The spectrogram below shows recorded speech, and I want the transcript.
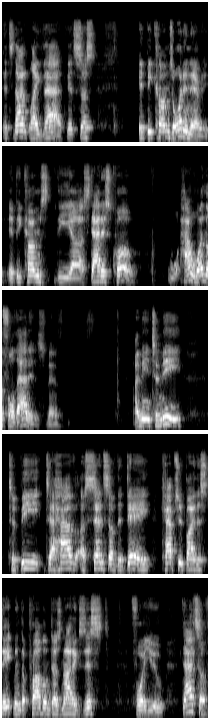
it's not like that. It's just it becomes ordinary. It becomes the uh, status quo. How wonderful that is, man. I mean, to me, to be to have a sense of the day captured by the statement the problem does not exist for you that's a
